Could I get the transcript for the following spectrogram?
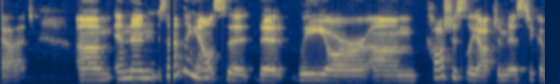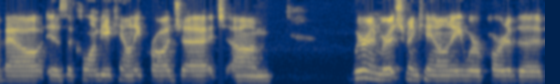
that. Um, and then something else that that we are um, cautiously optimistic about is the Columbia County project. Um, we're in Richmond County. We're part of the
